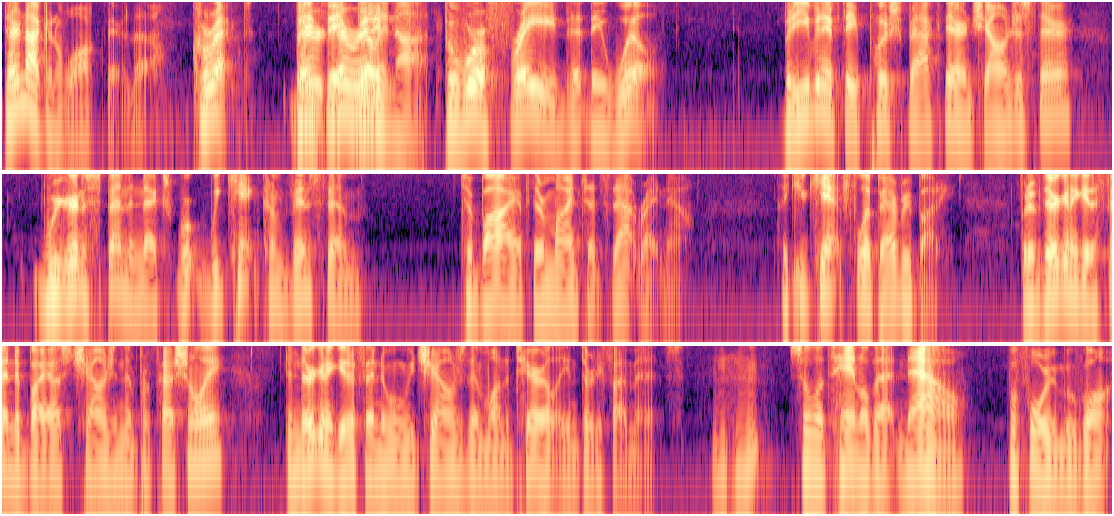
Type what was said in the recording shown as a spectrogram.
They're not going to walk there though. Correct. But They're, they- they're really if- not. But we're afraid that they will. But even if they push back there and challenge us there, we're going to spend the next. We're, we can't convince them to buy if their mindset's that right now. Like you can't flip everybody. But if they're going to get offended by us challenging them professionally, then they're going to get offended when we challenge them monetarily in 35 minutes. Mm-hmm. So let's handle that now before we move on.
